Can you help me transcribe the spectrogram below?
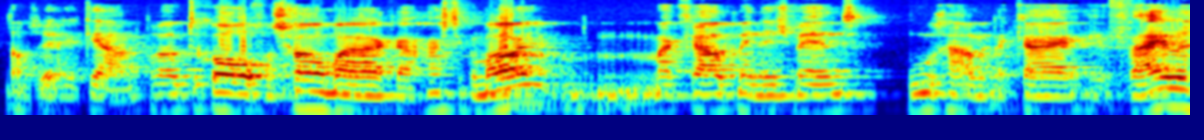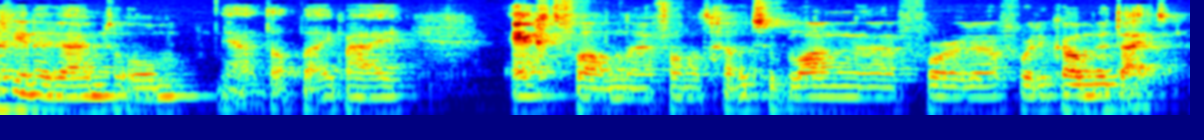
dan zeg ik ja, een protocol van schoonmaken, hartstikke mooi. Maar crowdmanagement, hoe gaan we met elkaar veilig in een ruimte om? Ja, dat lijkt mij echt van, eh, van het grootste belang eh, voor, eh, voor de komende tijd.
